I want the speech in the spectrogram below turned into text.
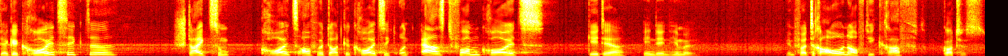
der Gekreuzigte steigt zum Kreuz auf, wird dort gekreuzigt und erst vom Kreuz geht er in den Himmel. Im Vertrauen auf die Kraft Gottes.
